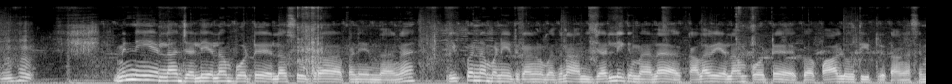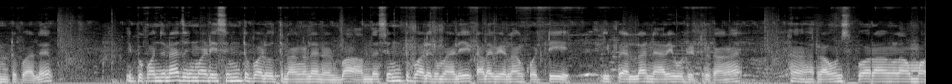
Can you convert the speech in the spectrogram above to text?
போட முன்னையே எல்லாம் ஜல்லியெல்லாம் போட்டு எல்லாம் சூப்பராக பண்ணியிருந்தாங்க. இப்போ என்ன பண்ணிகிட்டு இருக்காங்கன்னு பார்த்தீங்கன்னா அந்த ஜல்லிக்கு மேலே கலவையெல்லாம் போட்டு இப்போ பால் ஊற்றிட்டு இருக்காங்க சிமெண்ட் பால். இப்போ கொஞ்ச நேரத்துக்கு முன்னாடி சிமெண்ட் பால் ஊற்றுனாங்கல்ல நண்பா அந்த சிமெண்ட் பாலுக்கு மேலேயே கலவையெல்லாம் கொட்டி இப்போ எல்லாம் நிறைய விட்டுட்ருக்காங்க ரவுண்ட்ஸ் போகிறாங்களாமா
